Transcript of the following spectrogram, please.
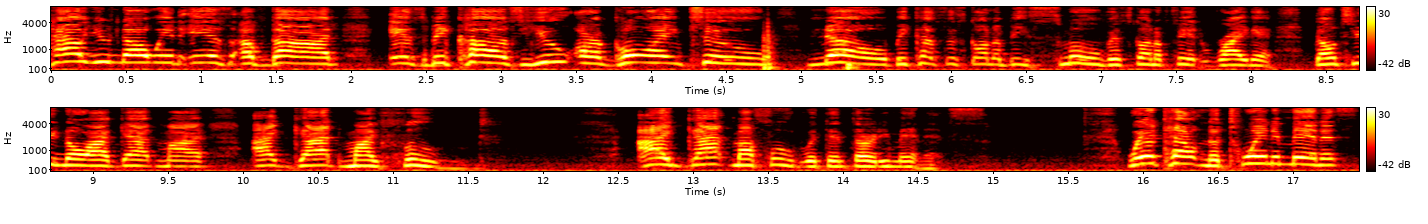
How you know it is of God is because you are going to know because it's going to be smooth. It's going to fit right in. Don't you know I got my I got my food. I got my food within 30 minutes. We're counting the 20 minutes.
